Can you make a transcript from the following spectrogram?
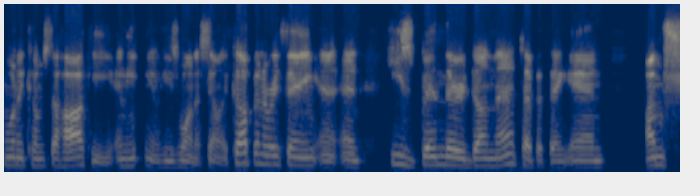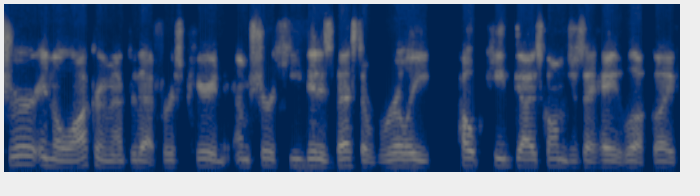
when it comes to hockey, and he, you know, he's won a Stanley Cup and everything, and, and he's been there, done that type of thing, and I'm sure in the locker room after that first period, I'm sure he did his best to really help keep guys calm. And just say, hey, look, like,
